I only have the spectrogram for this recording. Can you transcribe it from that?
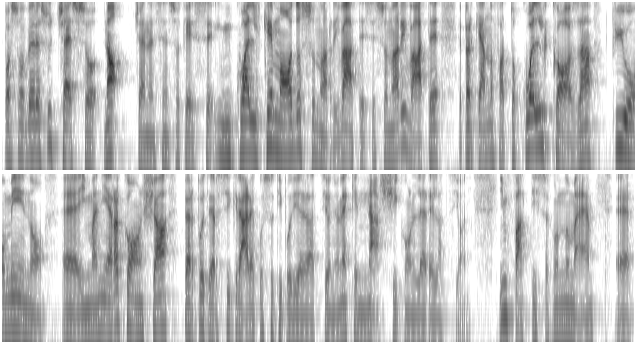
posso avere successo? No, cioè nel senso che se in qualche modo sono arrivate, se sono arrivate è perché hanno fatto qualcosa più o meno eh, in maniera conscia per potersi creare questo tipo di relazioni, non è che nasci con le relazioni. Infatti secondo me eh,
